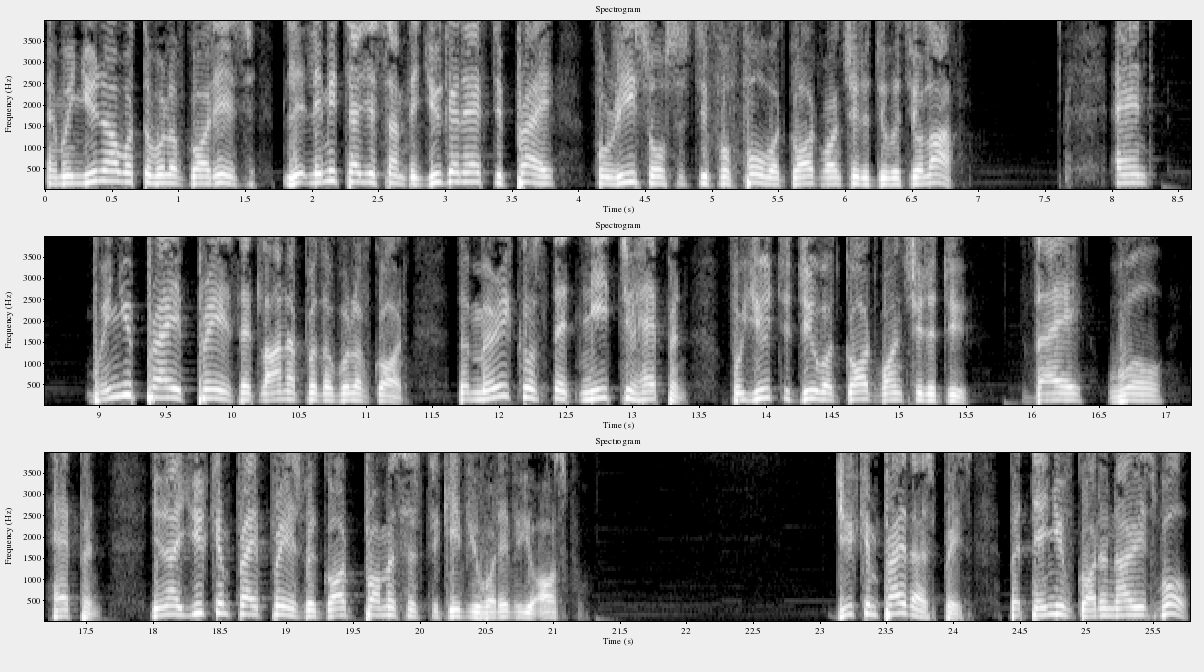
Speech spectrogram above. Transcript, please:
And when you know what the will of God is, let, let me tell you something. You're going to have to pray for resources to fulfill what God wants you to do with your life. And when you pray prayers that line up with the will of God, the miracles that need to happen for you to do what God wants you to do, they will happen. You know, you can pray prayers where God promises to give you whatever you ask for. You can pray those prayers, but then you've got to know His will.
